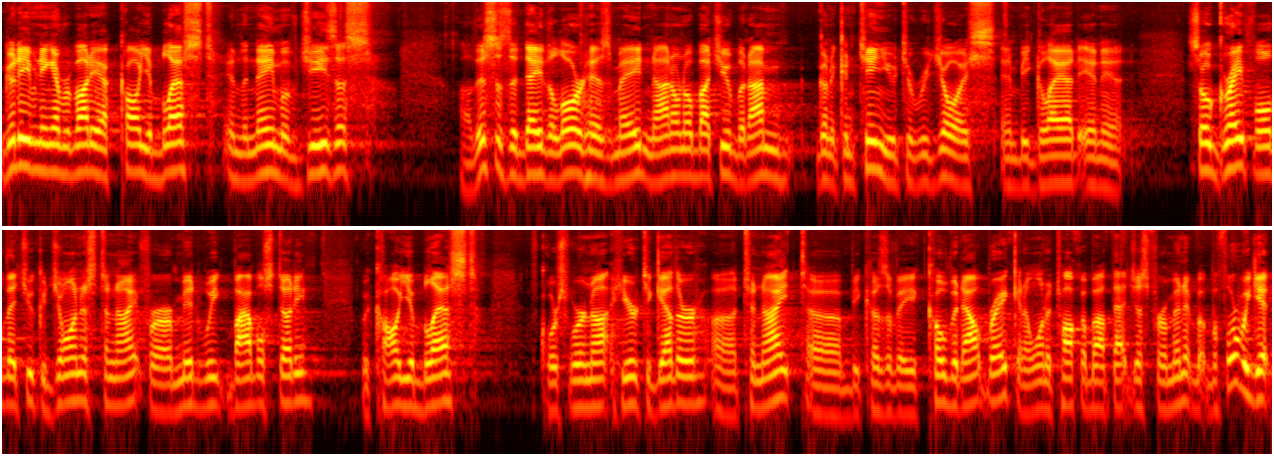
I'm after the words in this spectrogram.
Good evening, everybody. I call you blessed in the name of Jesus. Uh, this is the day the Lord has made, and I don't know about you, but I'm going to continue to rejoice and be glad in it. So grateful that you could join us tonight for our midweek Bible study. We call you blessed. Of course, we're not here together uh, tonight uh, because of a COVID outbreak, and I want to talk about that just for a minute. But before we get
